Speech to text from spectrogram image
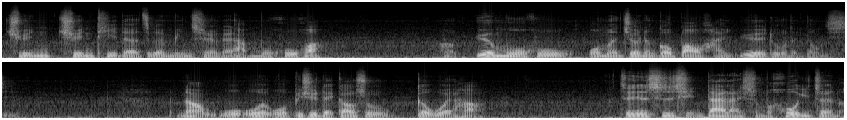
群群体的这个名词给它模糊化。啊，越模糊，我们就能够包含越多的东西。那我我我必须得告诉各位哈，这件事情带来什么后遗症呢？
